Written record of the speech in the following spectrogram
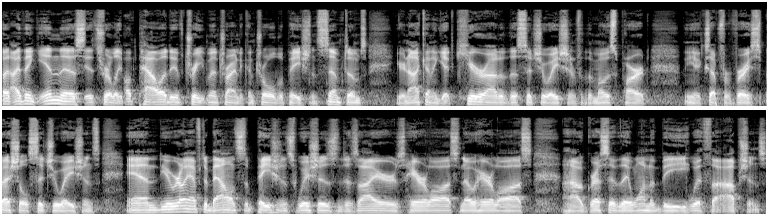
But I think in this, it's really a palliative treatment trying to control the patient's symptoms. You're not going to get cure out of this situation for the most most part, except for very special situations. And you really have to balance the patient's wishes and desires, hair loss, no hair loss, how aggressive they want to be with the options.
